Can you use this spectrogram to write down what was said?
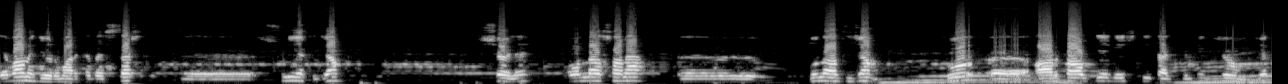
Devam ediyorum arkadaşlar. Ee, şunu yakacağım. Şöyle. Ondan sonra ee, bunu atacağım. Bu ee, artı 6'ya geçtiği takdirde güzel olacak.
